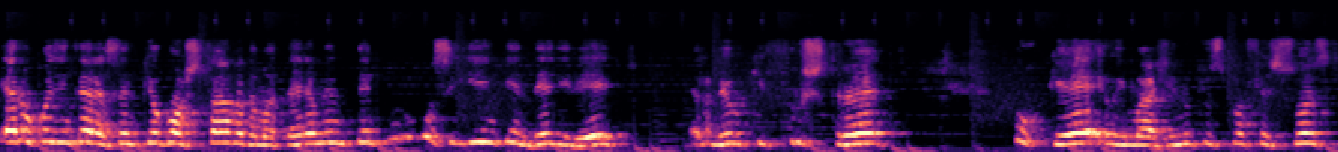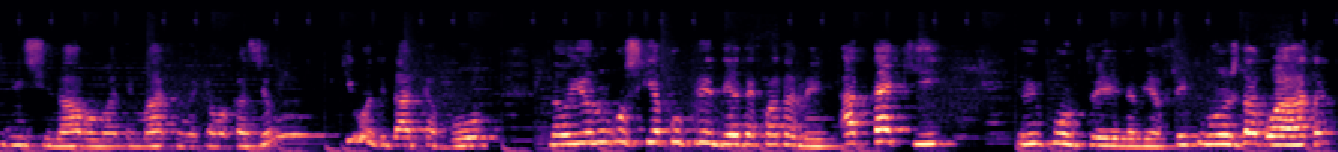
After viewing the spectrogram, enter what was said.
Era uma coisa interessante, porque eu gostava da matéria, ao mesmo tempo eu não conseguia entender direito. Era meio que frustrante, porque eu imagino que os professores que me ensinavam matemática naquela ocasião tinham uma didática boa, não, e eu não conseguia compreender adequadamente. Até que eu encontrei na minha frente um anjo da guarda,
